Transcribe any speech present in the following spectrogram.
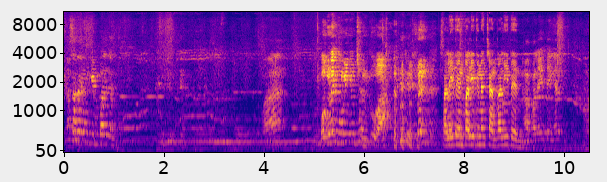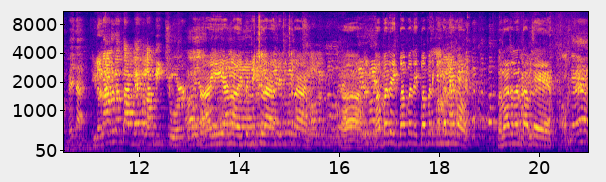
Nasaan na yung gimbal yan? One. Huwag mo na kunin yung chan ko, ah. Palitin, palitin ng chan, palitin. Ah, palitin. Okay na. Yun na namin ng tablet, walang picture. Ay, ano, ipipicturean, ipipicturean. Ah, babalik, babalik, babalik yung nanalo. Nanalo ng tablet. Okay na yan.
